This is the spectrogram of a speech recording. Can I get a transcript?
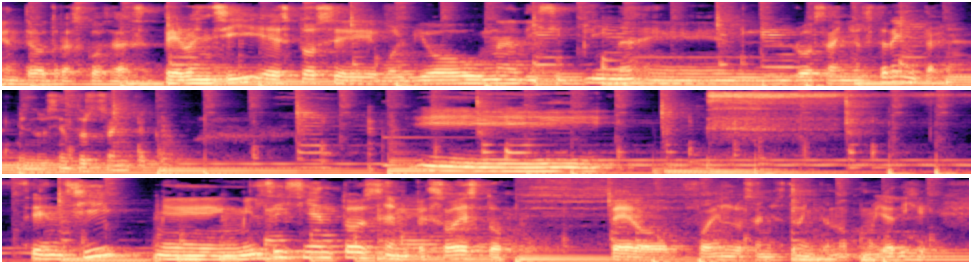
entre otras cosas. Pero en sí esto se volvió una disciplina en los años 30, 1930 Y en sí, en 1600 empezó esto pero fue en los años 30, ¿no? Como ya dije.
